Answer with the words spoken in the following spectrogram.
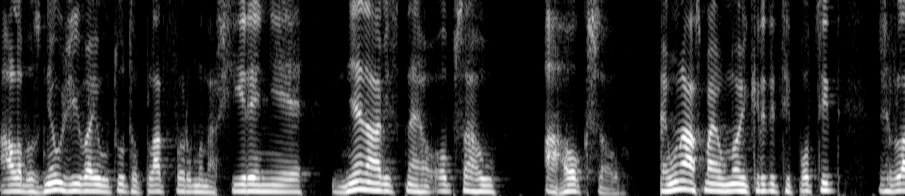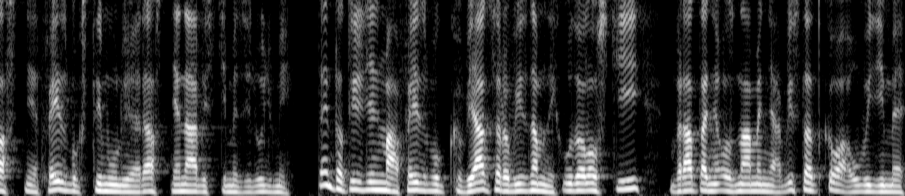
alebo zneužívajú túto platformu na šírenie nenávistného obsahu a hoaxov. U nás majú mnohí kritici pocit, že vlastne Facebook stimuluje rast nenávisti medzi ľuďmi. Tento týždeň má Facebook viacero významných udalostí, vrátane oznámenia výsledkov a uvidíme,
